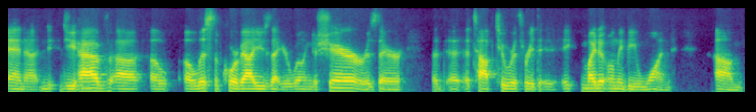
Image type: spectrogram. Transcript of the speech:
And uh, do you have uh, a, a, list of core values that you're willing to share, or is there a, a top two or three? It might only be one um,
